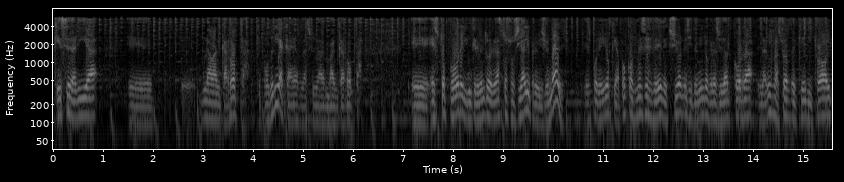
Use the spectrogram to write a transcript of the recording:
que se daría eh, una bancarrota, que podría caer la ciudad en bancarrota. Eh, esto por el incremento del gasto social y previsional. Es por ello que a pocos meses de elecciones y temiendo que la ciudad corra la misma suerte que Detroit,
